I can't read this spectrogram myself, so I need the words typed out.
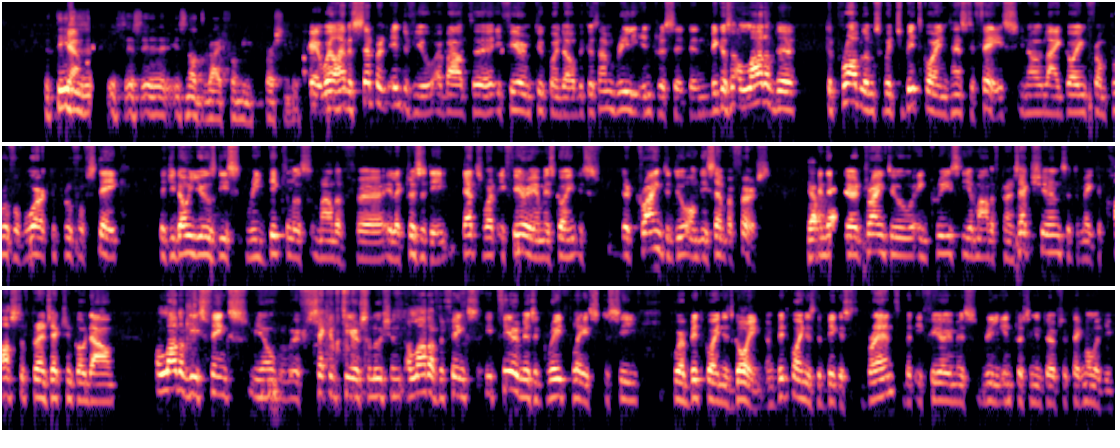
the thesis yeah. is, is, is, not right for me personally. Okay, we'll have a separate interview about uh, Ethereum 2.0 because I'm really interested in because a lot of the the problems which Bitcoin has to face, you know, like going from proof of work to proof of stake, that you don't use these ridiculous amount of uh, electricity. That's what Ethereum is going is they're trying to do on December 1st. Yep. And then they're trying to increase the amount of transactions and to make the cost of transaction go down. A lot of these things, you know, with second tier solution, a lot of the things, Ethereum is a great place to see where Bitcoin is going. And Bitcoin is the biggest brand, but Ethereum is really interesting in terms of technology.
